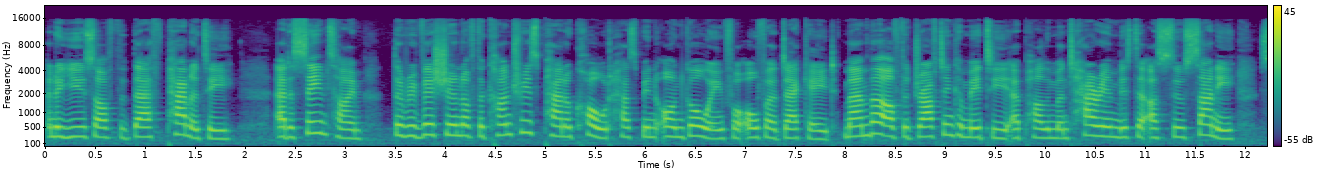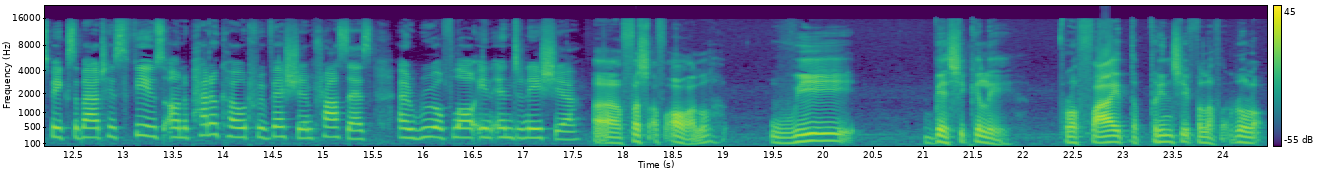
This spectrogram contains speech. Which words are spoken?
and the use of the death penalty. At the same time, the revision of the country's penal code has been ongoing for over a decade. Member of the drafting committee, a parliamentarian Mr. Arsul Sani, speaks about his views on the penal code revision process and rule of law in Indonesia. Uh, first of all, we basically provide the principle of rule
